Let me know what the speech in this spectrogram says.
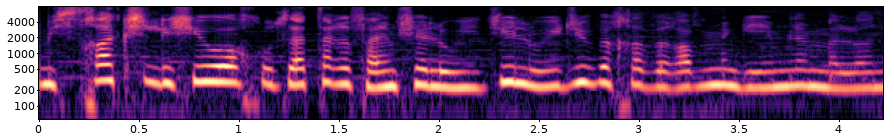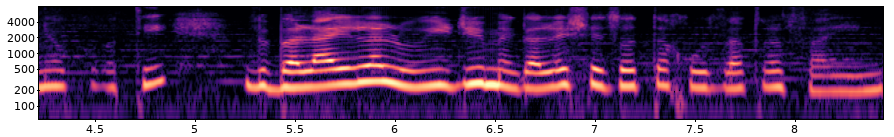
משחק שלישי הוא אחוזת הרפאים של לואיג'י. לואיג'י וחבריו מגיעים למלון יוקרתי, ובלילה לואיג'י מגלה שזאת אחוזת רפאים.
